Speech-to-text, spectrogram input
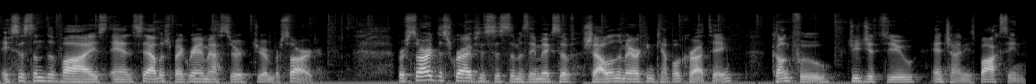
a system devised and established by Grandmaster Jim Broussard. Broussard describes his system as a mix of Shaolin American Kempo Karate, Kung Fu, Jiu-Jitsu, and Chinese boxing.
